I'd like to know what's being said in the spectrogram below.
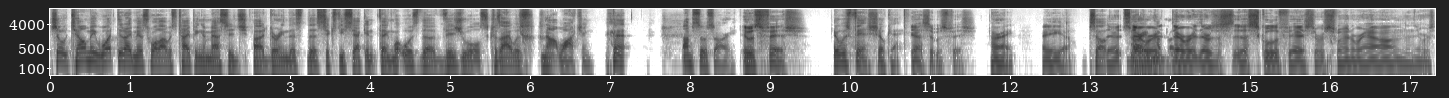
So tell me, what did I miss while I was typing a message uh, during the the 60 second thing? What was the visuals? Because I was not watching. I'm so sorry. It was fish. It was fish. Okay. Yes, it was fish. All right. There you go. So there, sorry, there were there were there was a, a, school of fish that were swimming around, and there was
